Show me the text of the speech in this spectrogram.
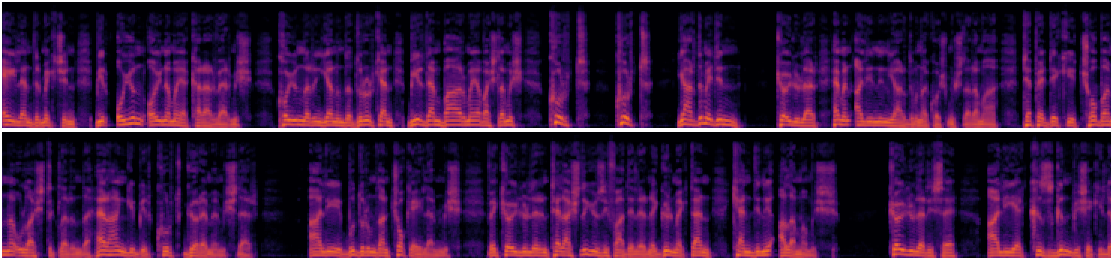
eğlendirmek için bir oyun oynamaya karar vermiş. Koyunların yanında dururken birden bağırmaya başlamış. Kurt, kurt, yardım edin. Köylüler hemen Ali'nin yardımına koşmuşlar ama tepedeki çobanına ulaştıklarında herhangi bir kurt görememişler. Ali bu durumdan çok eğlenmiş ve köylülerin telaşlı yüz ifadelerine gülmekten kendini alamamış. Köylüler ise Ali'ye kızgın bir şekilde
